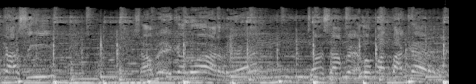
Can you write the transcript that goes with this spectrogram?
lokasi sampai keluar ya. Jangan sampai lompat pagar.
